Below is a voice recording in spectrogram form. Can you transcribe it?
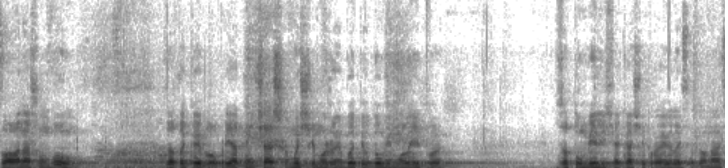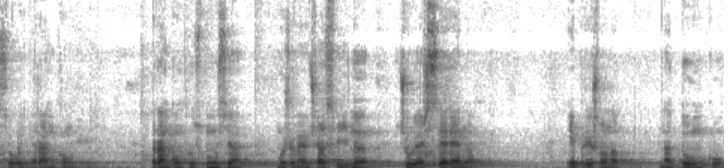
Слава нашому Богу за такий благоприятний час, що ми ще можемо бути в домі молитви. За ту милість, яка ще проявилася до нас сьогодні ранком. Ранком проснувся, ми живемо в час війни, чуєш сирена. І прийшло на, на думку,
